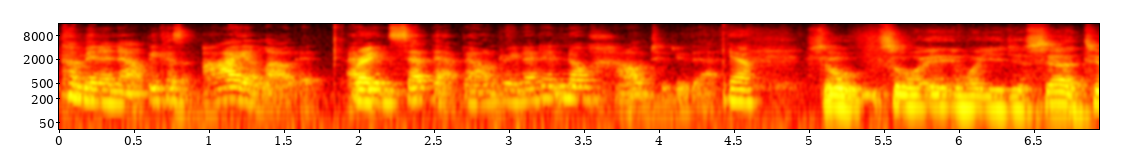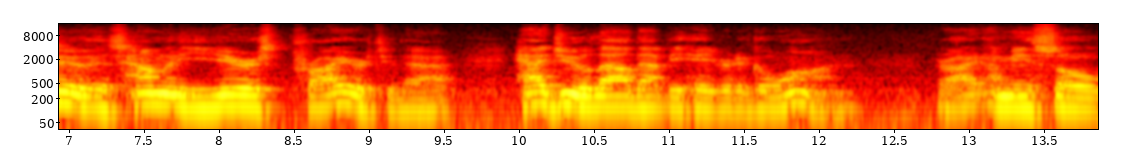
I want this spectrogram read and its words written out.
come in and out because I allowed it. I Right. didn't set that boundary, and I didn't know how to do that. Yeah. So, so and what you just said too is how many years prior to that had you allowed that behavior to go on, right? I mean, so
